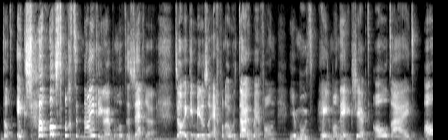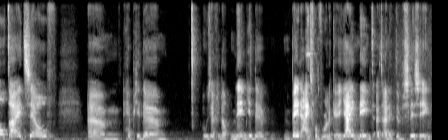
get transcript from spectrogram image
dat ik zelfs toch de neiging heb om dat te zeggen. Terwijl ik inmiddels er echt van overtuigd ben van je moet helemaal niks. Je hebt altijd, altijd zelf um, heb je de, hoe zeg je dat? Neem je de, ben je de eindverantwoordelijke. Jij neemt uiteindelijk de beslissing.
